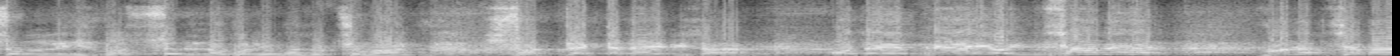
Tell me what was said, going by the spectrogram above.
চল্লিশ সমান, ছোট্ট একটা ন্যায় বিচার। অতএব ন্যায় ও মানব সেবা,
